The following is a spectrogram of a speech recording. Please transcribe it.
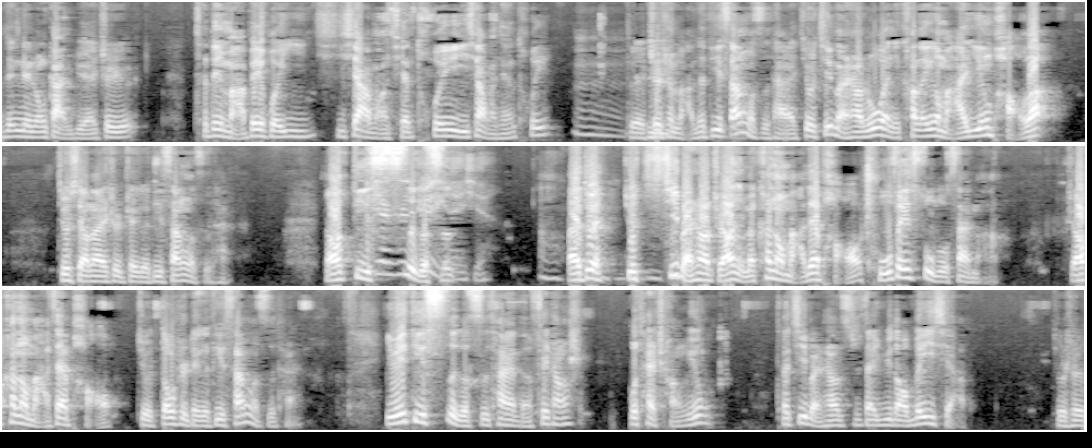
的那种感觉，就是它这马背会一一下往前推，一下往前推。嗯，对，这是马的第三个姿态。就基本上，如果你看到一个马已经跑了，就相当于是这个第三个姿态。然后第四个姿，哎，对，就基本上只要你们看到马在跑，除非速度赛马，只要看到马在跑，就都是这个第三个姿态。因为第四个姿态呢非常是不太常用，它基本上是在遇到危险了，就是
